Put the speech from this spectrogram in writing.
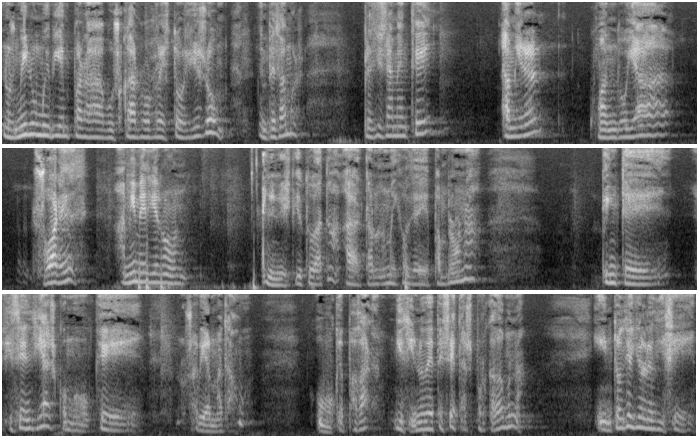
nos vino muy bien para buscar los restos y eso empezamos precisamente a mirar cuando ya Suárez, a mí me dieron en el Instituto Autonómico de Pamplona 20 licencias como que los habían matado. Hubo que pagar 19 pesetas por cada una. Y entonces yo le dije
